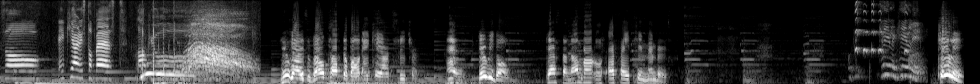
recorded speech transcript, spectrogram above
So AKR is the best. Love you. You guys well talked about AKR's feature. And here we go. Guess the number of FA team members. Kaylee, Kaylee. Kaylee.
